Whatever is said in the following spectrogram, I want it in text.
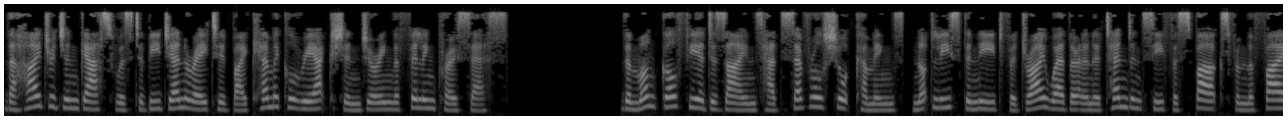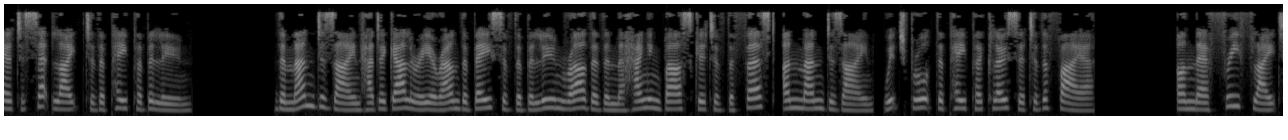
The hydrogen gas was to be generated by chemical reaction during the filling process. The Montgolfier designs had several shortcomings, not least the need for dry weather and a tendency for sparks from the fire to set light to the paper balloon. The manned design had a gallery around the base of the balloon rather than the hanging basket of the first, unmanned design, which brought the paper closer to the fire. On their free flight,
